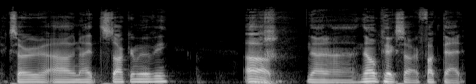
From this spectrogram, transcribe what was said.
Pixar uh, Night Stalker movie. Oh no no no Pixar. Fuck that.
